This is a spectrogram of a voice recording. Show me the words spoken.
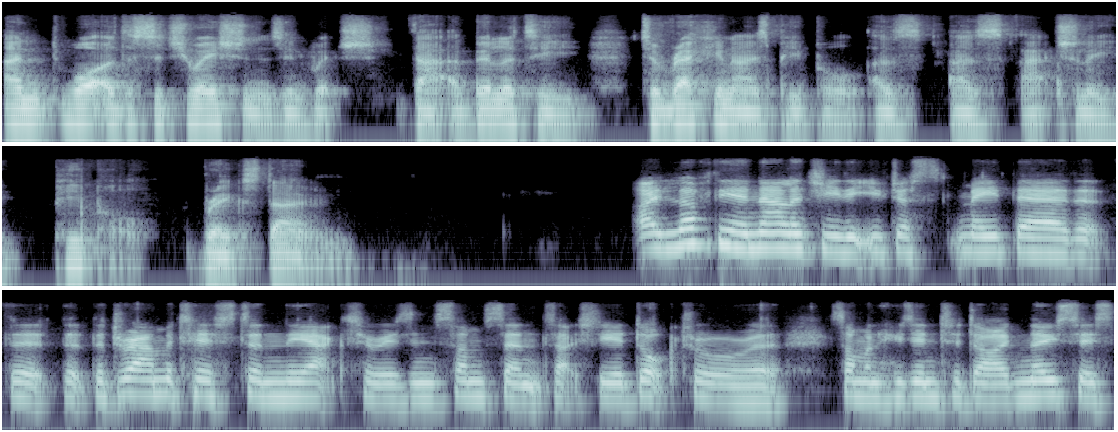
and what are the situations in which that ability to recognize people as as actually people breaks down I love the analogy that you've just made there that the, that the dramatist and the actor is in some sense actually a doctor or a, someone who's into diagnosis.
